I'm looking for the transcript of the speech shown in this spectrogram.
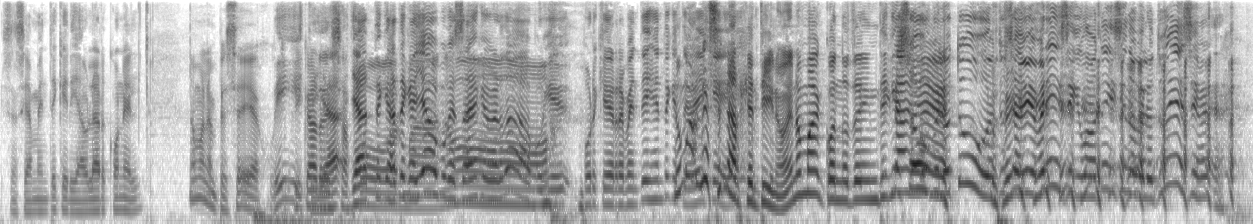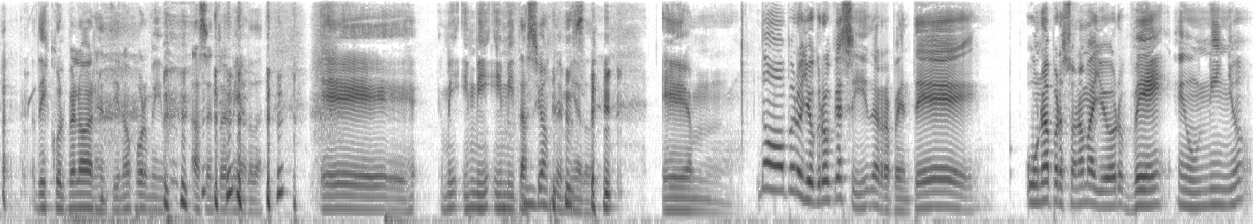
Y sencillamente quería hablar con él. No me lo empecé a Viste, justificar de ya, esa ya te quedaste forma, callado porque sabes que es verdad. no. Porque, porque de repente hay gente que No te me ve que... en argentino, ¿eh? No me- cuando te que indican... sos eh, pelotudo. Entonces a mí me parece que cuando estás diciendo pelotudeces... me- Disculpen los argentinos por mi acento de mierda. Eh, mi, mi imitación de mierda. Em, no, pero yo creo que sí. De repente una persona mayor ve en un niño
